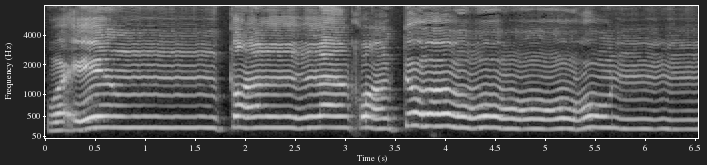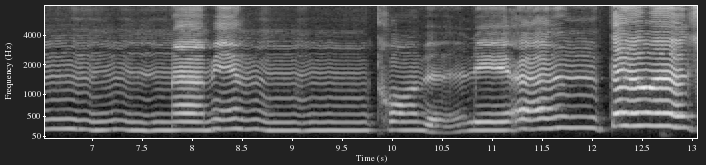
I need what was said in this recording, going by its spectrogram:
وإن طلقتوهن من قبل أن تمسوهن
